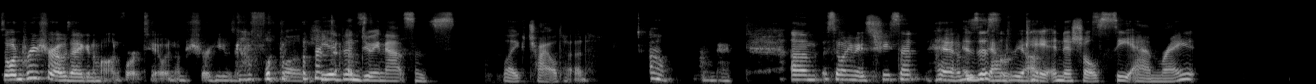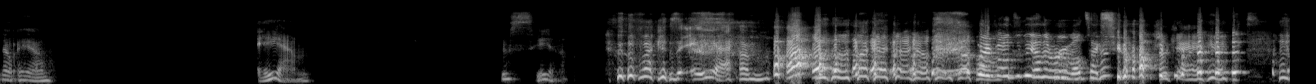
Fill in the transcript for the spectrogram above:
So I'm pretty sure I was egging him on for it too, and I'm sure he was gonna flip. Well, he had been doing that since like childhood. Oh, okay. Um. So, anyways, she sent him. Is this down to the okay? office. Initials CM, right? No, AM. AM. Who's CM? Who the fuck is AM? My phone's in the other room. I'll text you after. Okay.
